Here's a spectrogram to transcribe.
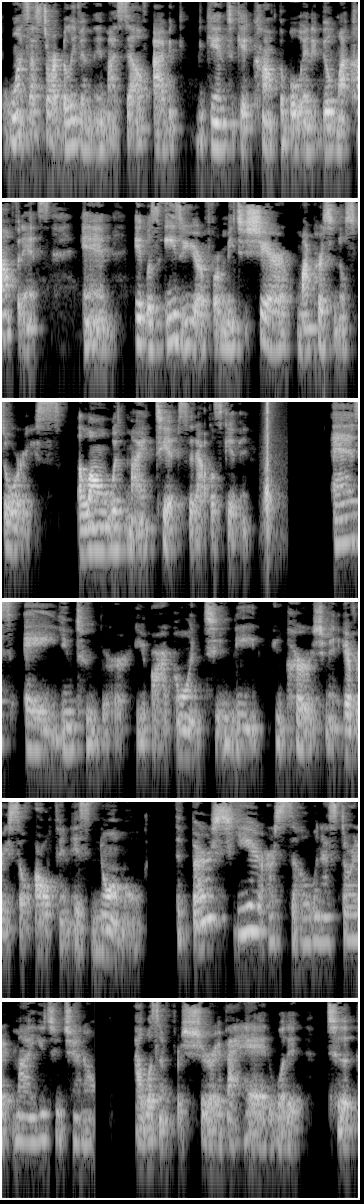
Once I start believing in myself, I be- began to get comfortable and it built my confidence. And it was easier for me to share my personal stories along with my tips that I was given. As a YouTuber, you are going to need encouragement every so often. It's normal. The first year or so when I started my YouTube channel, I wasn't for sure if I had what it took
